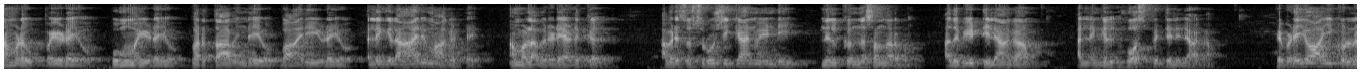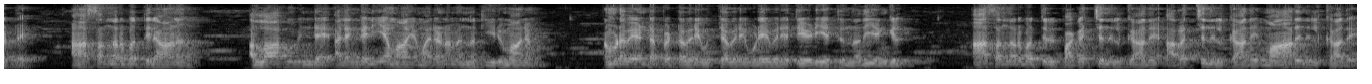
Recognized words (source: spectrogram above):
നമ്മുടെ ഉപ്പയുടെയോ ഉമ്മയുടെയോ ഭർത്താവിന്റെയോ ഭാര്യയുടെയോ അല്ലെങ്കിൽ ആരുമാകട്ടെ നമ്മൾ അവരുടെ അടുക്കൽ അവരെ ശുശ്രൂഷിക്കാൻ വേണ്ടി നിൽക്കുന്ന സന്ദർഭം. അത് വീട്ടിലാകാം അല്ലെങ്കിൽ ഹോസ്പിറ്റലിലാകാം. എവിടെയോ ആയിക്കൊള്ളട്ടെ ആ സന്ദർഭത്തിലാണ് അള്ളാഹുവിന്റെ അലംഘനീയമായ എന്ന തീരുമാനം നമ്മുടെ വേണ്ടപ്പെട്ടവരെ ഉറ്റവരെ ഉടയവരെ തേടിയെത്തുന്നത് എങ്കിൽ ആ സന്ദർഭത്തിൽ പകച്ചു നിൽക്കാതെ അറച്ചു നിൽക്കാതെ മാറി നിൽക്കാതെ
